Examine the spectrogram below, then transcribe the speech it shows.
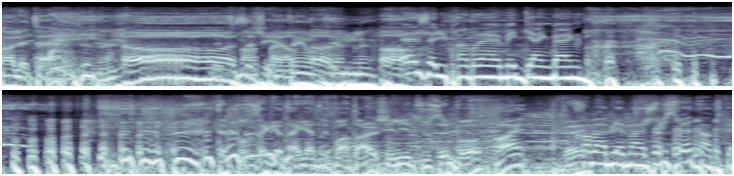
Ah le hein. Ah, Le dimanche j'ai matin hâte. au Tim, là. Ah, Elle, ça lui prendrait un mec gangbang. c'est peut-être pour ça que t'as un quadriporteur, Chélie, tu sais pas. Ouais. Probablement. Je lui souhaite, en tout cas.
